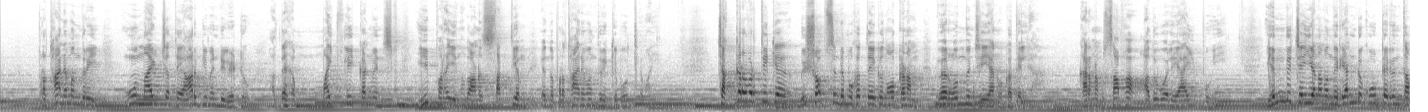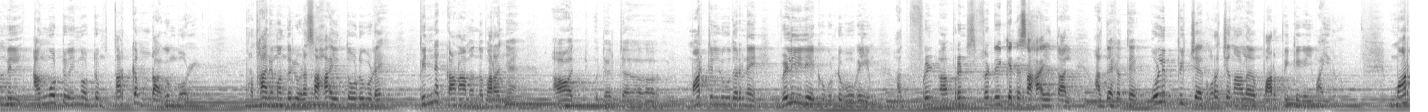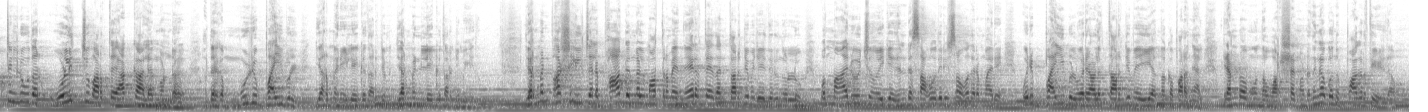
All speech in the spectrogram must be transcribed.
പ്രധാനമന്ത്രി മൂന്നാഴ്ചത്തെ ആർഗ്യുമെന്റ് കേട്ടു. അദ്ദേഹം മൈറ്റ്ലി കൺവിൻസ്ഡ് ഈ പറയുന്നതാണ് സത്യം എന്ന് പ്രധാനമന്ത്രിക്ക് ബോധ്യമായി. ചക്രവർത്തിക്ക് ബിഷോപ്സിന്റെ മുഖത്തേക്ക് നോക്കണം. വേറൊന്നും ചെയ്യാൻ ഒക്കത്തില്ല. കാരണം സഭ അതുപോലെ ആയിപ്പോയി. എന്ത് ചെയ്യണമെന്ന് രണ്ട് കൂട്ടരും തമ്മിൽ അങ്ങോട്ടും ഇങ്ങോട്ടും തർക്കമുണ്ടാകുമ്പോൾ പ്രധാനമന്ത്രിയുടെ സഹായത്തോടുകൂടെ പിന്നെ കാണാമെന്ന് പറഞ്ഞ് ആ മാർട്ടിൻ ലൂതറിനെ വെളിയിലേക്ക് കൊണ്ടുപോവുകയും പ്രിൻസ് ഫ്രെഡറിക്കിന്റെ സഹായത്താൽ അദ്ദേഹത്തെ ഒളിപ്പിച്ച് കുറച്ച് നാൾ പാർപ്പിക്കുകയുമായിരുന്നു. മാർട്ടിൻ ലൂതർ ഒളിച്ചു വാർത്ത അക്കാലം കൊണ്ട് അദ്ദേഹം മുഴു ബൈബിൾ ജർമ്മനിയിലേക്ക് തർജമ ജർമ്മനിയിലേക്ക് തർജമ ചെയ്തു. ജർമ്മൻ ഭാഷയിൽ ചില ഭാഗങ്ങൾ മാത്രമേ നേരത്തെ താൻ തർജമ ചെയ്തിരുന്നുള്ളൂ. ഒന്ന് ആലോചിച്ച് നോക്കിയത് എന്റെ സഹോദരി സഹോദരന്മാരെ ഒരു ബൈബിൾ ഒരാൾ തർജമ ചെയ്യുക എന്നൊക്കെ പറഞ്ഞാൽ രണ്ടോ മൂന്നോ വർഷം കൊണ്ട് നിങ്ങൾക്കൊന്ന് പകർത്തി എഴുതാമോ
